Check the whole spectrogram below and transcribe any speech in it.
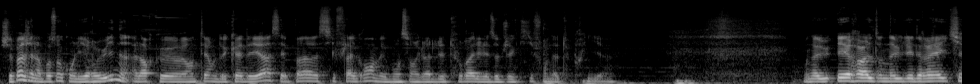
je sais pas, j'ai l'impression qu'on les ruine, alors que en termes de KDA, c'est pas si flagrant, mais bon, si on regarde les tourelles et les objectifs, on a tout pris. euh. On a eu Herald, on a eu les Drake.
